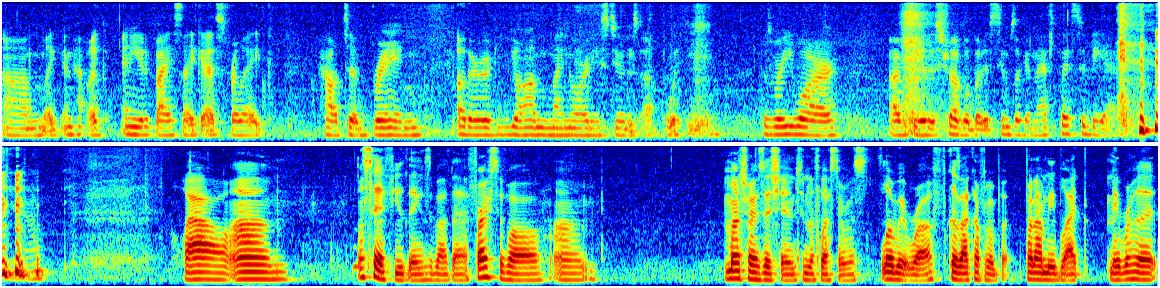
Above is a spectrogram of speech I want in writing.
Um, like and how, like any advice I guess for like how to bring other young minority students up with you, because where you are, obviously is a struggle, but it seems like a nice place to be at. You know? Wow. Um, I'll say a few things about that. First of all, um, my transition to Northwestern was a little bit rough because I come from a predominantly black neighborhood.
